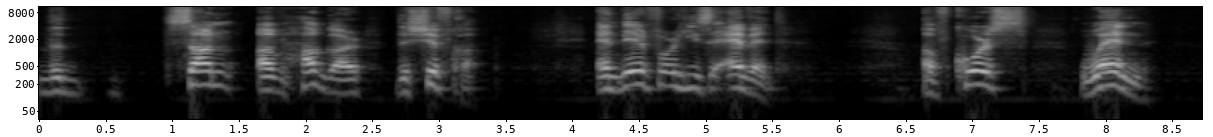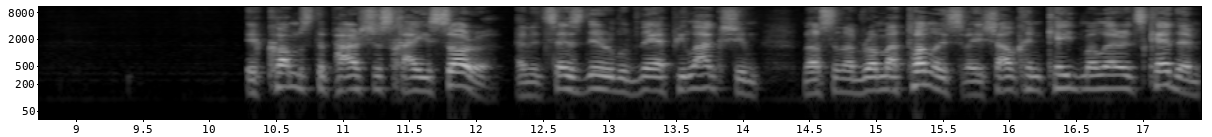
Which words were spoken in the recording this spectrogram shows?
the son of Hagar, the shivcha, and therefore he's Eved. Of course, when it comes to Parshas Chayei Sarah, and it says there, Livnei Pilagshim, Nasan Avram Matonos, Veishalchim Ked Maleretz Kedem,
